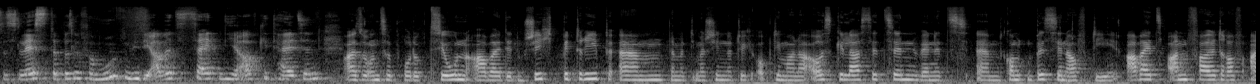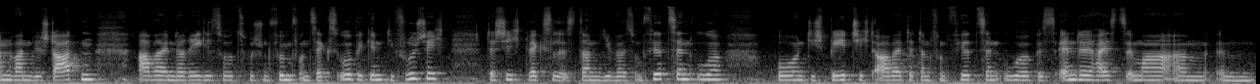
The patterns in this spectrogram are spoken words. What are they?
Das lässt ein bisschen vermuten, wie die Arbeitszeiten hier aufgeteilt sind. Also unsere Produktion arbeitet im Schichtbetrieb, ähm, damit die Maschinen natürlich optimaler ausgelastet sind. Wenn jetzt ähm, kommt ein bisschen auf die Arbeitsanfall drauf an, wann wir starten, aber in der Regel so zwischen 5 und 6 Uhr beginnt die Frühschicht. Der Schichtwechsel ist dann jeweils um 14 Uhr und die Spätschicht arbeitet dann von 14 Uhr bis Ende, heißt es immer. Ähm,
